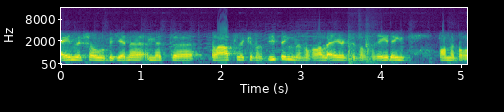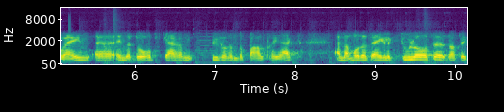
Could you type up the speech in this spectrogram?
eindelijk zouden beginnen met de plaatselijke verdieping, maar vooral eigenlijk de verbreding van de Berlijn in de dorpskern over een bepaald traject. En dan moet het eigenlijk toelaten dat de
